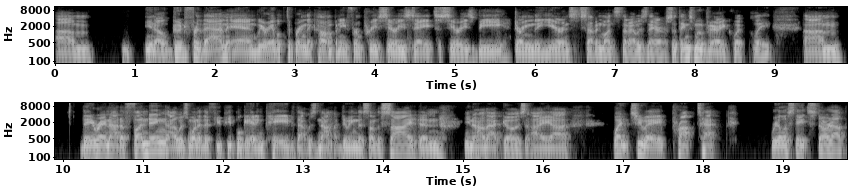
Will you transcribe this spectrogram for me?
um, you know good for them and we were able to bring the company from pre-series a to series b during the year and seven months that i was there so things moved very quickly um, they ran out of funding. I was one of the few people getting paid that was not doing this on the side. And you know how that goes. I uh, went to a prop tech real estate startup.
